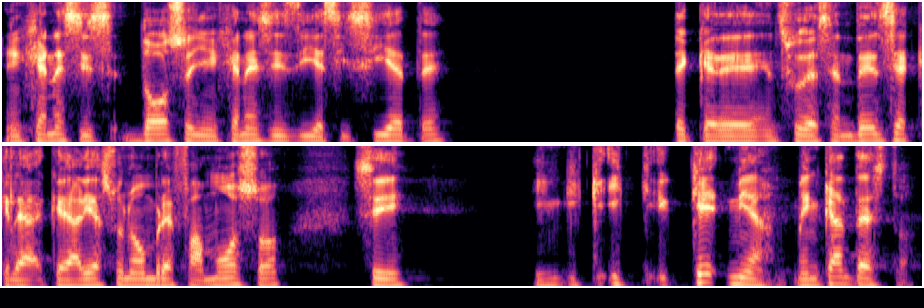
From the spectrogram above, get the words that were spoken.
en Génesis 12 y en Génesis 17, de que en su descendencia quedaría su nombre famoso. Sí. Y, que, mira, me encanta esto.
